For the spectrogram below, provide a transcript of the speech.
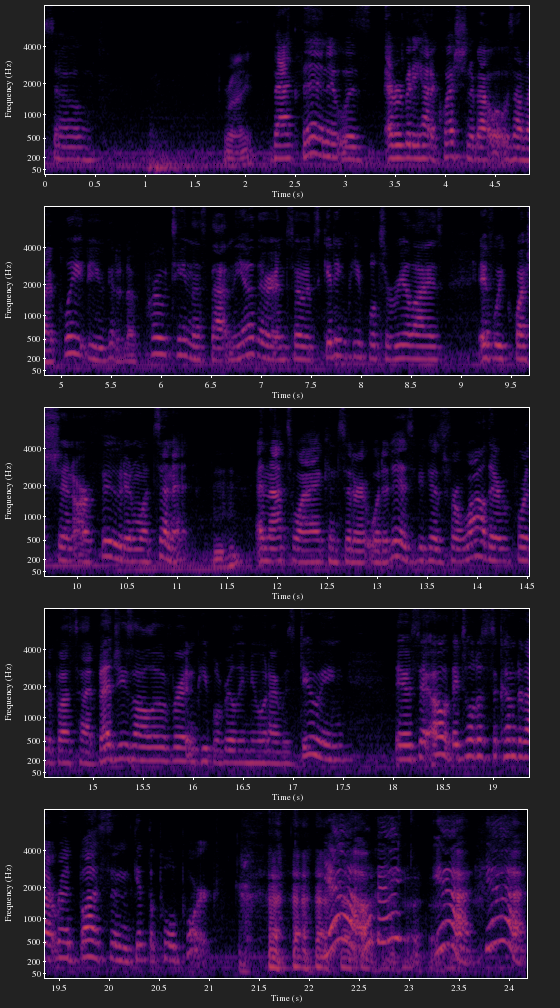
So right. back then it was everybody had a question about what was on my plate do you get enough protein this that and the other and so it's getting people to realize if we question our food and what's in it. Hmm and that's why i consider it what it is because for a while there before the bus had veggies all over it and people really knew what i was doing they would say oh they told us to come to that red bus and get the pulled pork. Yeah okay. Yeah yeah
